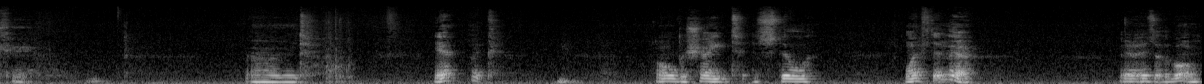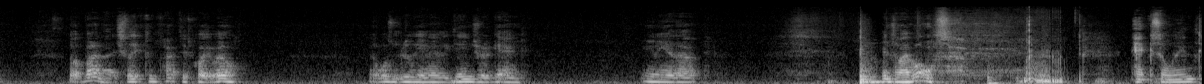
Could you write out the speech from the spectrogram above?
Okay. And yeah, look. All the shite is still left in there. There it is at the bottom. Not bad actually, it compacted quite well. I wasn't really in any danger of getting any of that into my bottles. Excellent.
